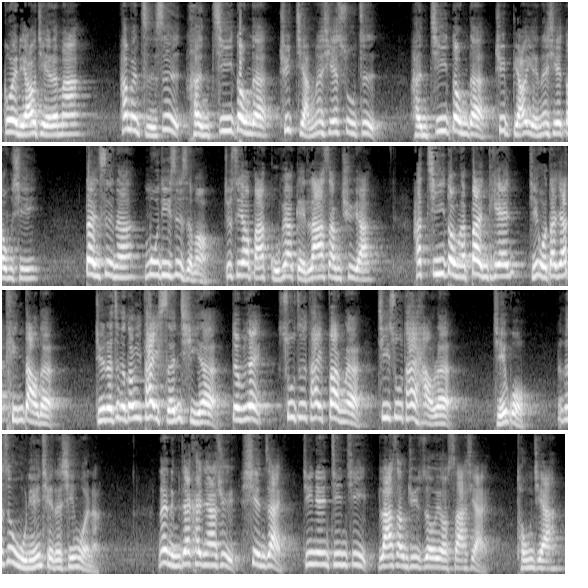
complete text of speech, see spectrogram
各位了解了吗？他们只是很激动的去讲那些数字，很激动的去表演那些东西，但是呢，目的是什么？就是要把股票给拉上去啊！他激动了半天，结果大家听到的，觉得这个东西太神奇了，对不对？数字太棒了，技术太好了，结果那个是五年前的新闻啊。”那你们再看下去，现在今天经济拉上去之后又杀下来，通家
